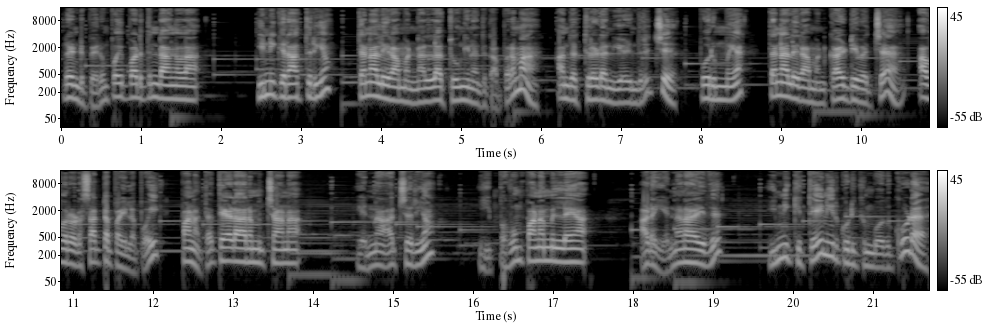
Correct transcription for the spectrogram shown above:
ரெண்டு பேரும் போய் படுத்துட்டாங்களாம் இன்னைக்கு ராத்திரியும் தெனாலிராமன் நல்லா தூங்கினதுக்கு அப்புறமா அந்த திருடன் எழுந்திருச்சு பொறுமையாக தெனாலிராமன் கழட்டி வச்ச அவரோட சட்டப்பையில் போய் பணத்தை தேட ஆரம்பிச்சானா? என்ன ஆச்சரியம்? இப்பவும் பணம் இல்லையா? அட என்னடா இது? இன்னைக்கு தேநீர் குடிக்கும்போது கூட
